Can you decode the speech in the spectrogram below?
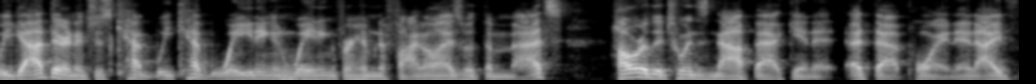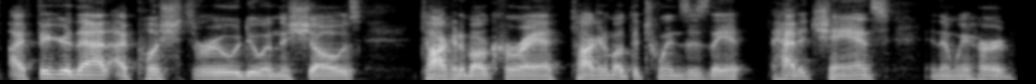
we got there and it just kept we kept waiting and waiting for him to finalize with the Mets how are the Twins not back in it at that point? And I I figured that I pushed through doing the shows, talking about Correa, talking about the Twins as they had a chance, and then we heard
